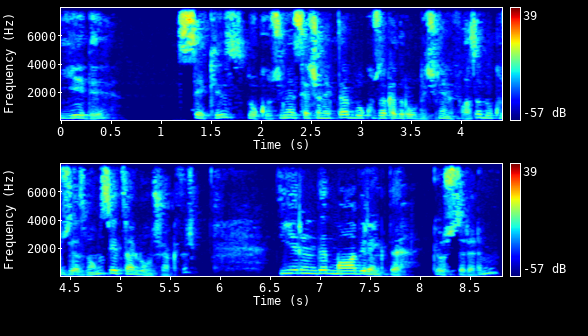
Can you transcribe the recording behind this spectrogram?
7, 8, 9. Yine seçenekler 9'a kadar olduğu için en fazla 9 yazmamız yeterli olacaktır. Diğerini de mavi renkte gösterelim.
